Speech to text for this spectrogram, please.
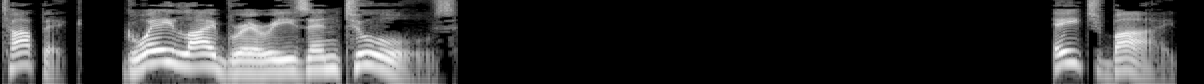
Topic: GUI libraries and tools. HBIDE,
